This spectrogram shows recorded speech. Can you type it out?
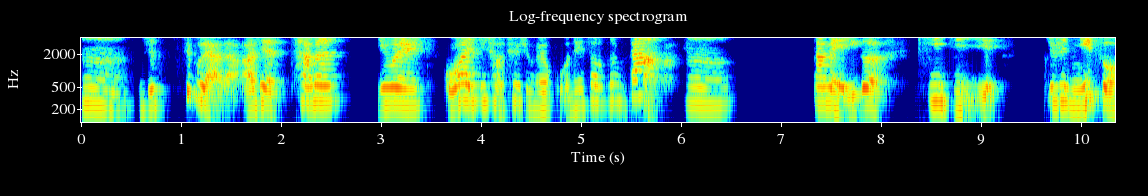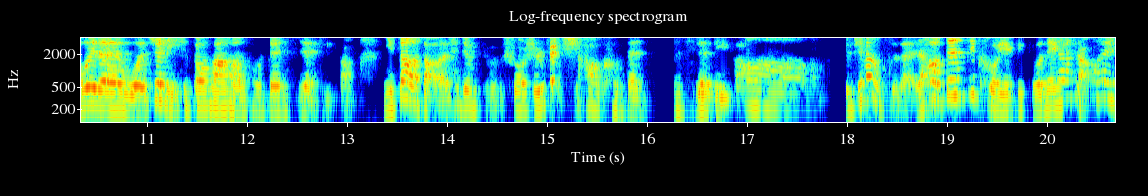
嗯你是去不了的。而且他们因为国外机场确实没有国内造的那么大嘛，嗯它每一个梯级，就是你所谓的我这里是东方航空登机的地方，你到早了，它就比如说是瑞士航空登登机的地方，哦，是这样子的。然后登机口也比国内少。会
